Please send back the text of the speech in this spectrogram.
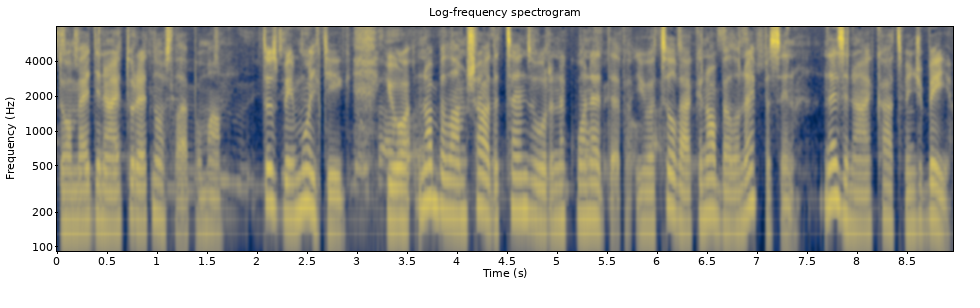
To mēģināja turēt noslēpumā. Tas bija muļķīgi, jo Nobelam šāda cenzūra neko nedeva, jo cilvēki Nobelu nepazina, nezināja, kāds viņš bija.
